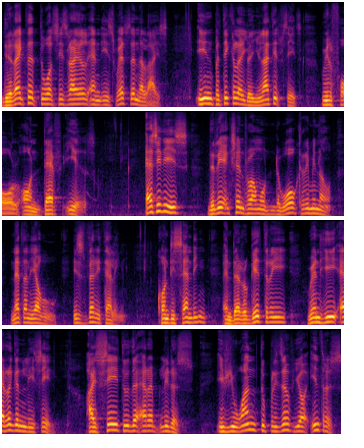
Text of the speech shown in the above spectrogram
directed towards Israel and its Western allies, in particular the United States, will fall on deaf ears. As it is, the reaction from the war criminal Netanyahu is very telling, condescending and derogatory when he arrogantly said, I say to the Arab leaders, if you want to preserve your interests,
